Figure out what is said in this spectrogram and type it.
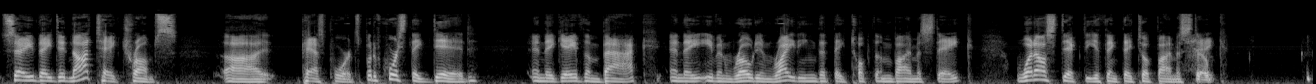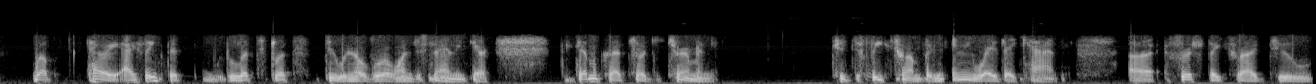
say they did not take Trump's uh, passports. But of course they did, and they gave them back, and they even wrote in writing that they took them by mistake. What else, Dick, do you think they took by mistake? So, well, Harry, I think that let's let's do an overall understanding here. The Democrats are determined to defeat Trump in any way they can. Uh, first, they tried to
